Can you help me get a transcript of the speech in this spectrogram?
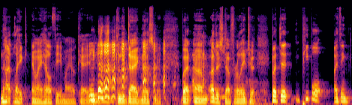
not like am i healthy? Am i okay? Can you diagnose me? But um, other stuff related to it. But that people i think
